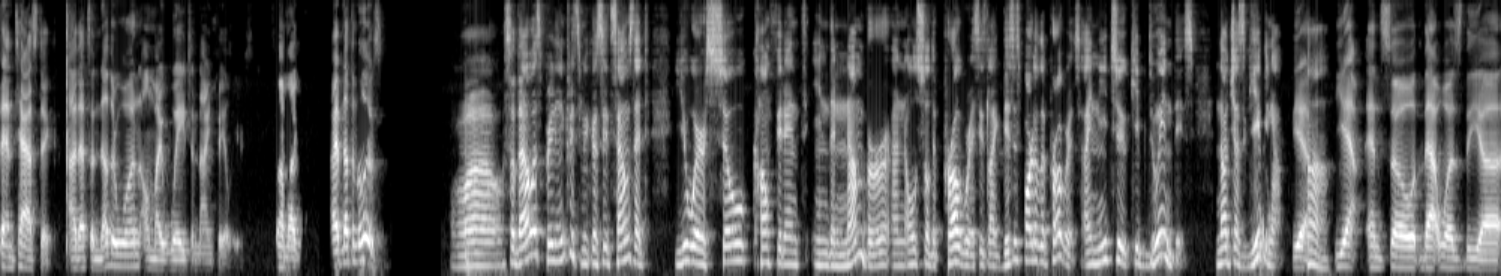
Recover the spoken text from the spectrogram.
fantastic uh, that's another one on my way to nine failures so i'm like i have nothing to lose wow so that was pretty interesting because it sounds that you were so confident in the number and also the progress. It's like this is part of the progress. I need to keep doing this not just giving up. Yeah. Huh. yeah and so that was the uh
